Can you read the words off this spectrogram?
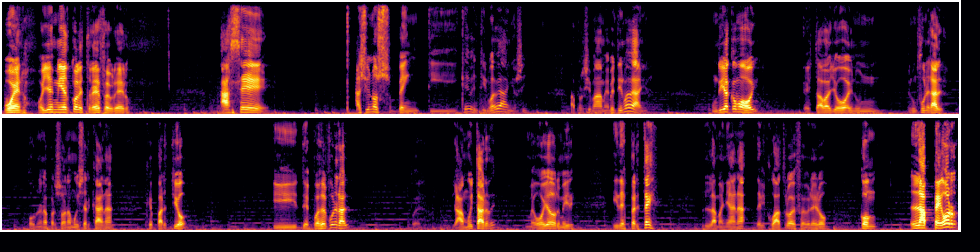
Bueno, hoy es miércoles 3 de febrero. Hace, hace unos 20, ¿qué? 29 años, sí, aproximadamente, 29 años. Un día como hoy, estaba yo en un, en un funeral por una persona muy cercana que partió y después del funeral, pues ya muy tarde, me voy a dormir y desperté la mañana del 4 de febrero con la peor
